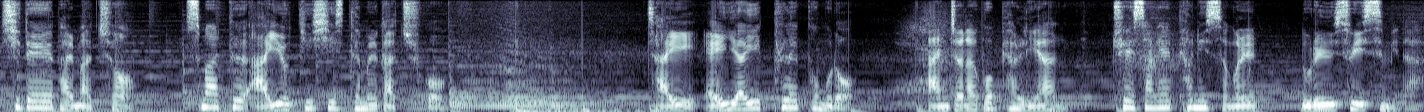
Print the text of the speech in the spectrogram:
시대에 발맞춰 스마트 IoT 시스템을 갖추고 자이 AI 플랫폼으로 안전하고 편리한 최상의 편의성을 누릴 수 있습니다.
